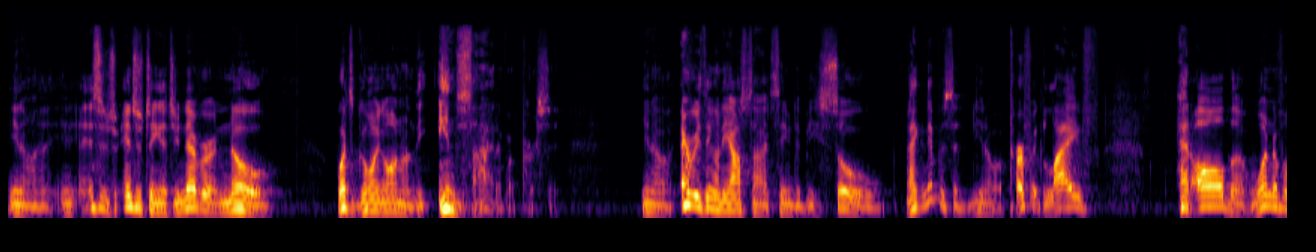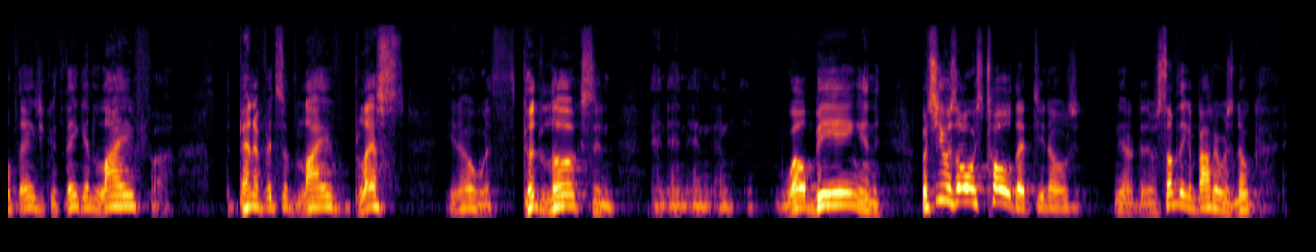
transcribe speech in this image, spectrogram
you know, it's interesting that you never know what's going on on the inside of a person. You know, everything on the outside seemed to be so magnificent. You know, a perfect life, had all the wonderful things you could think in life, uh, the benefits of life, blessed, you know, with good looks and and and and, and well-being. And but she was always told that you know, you know, there was something about her was no good.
